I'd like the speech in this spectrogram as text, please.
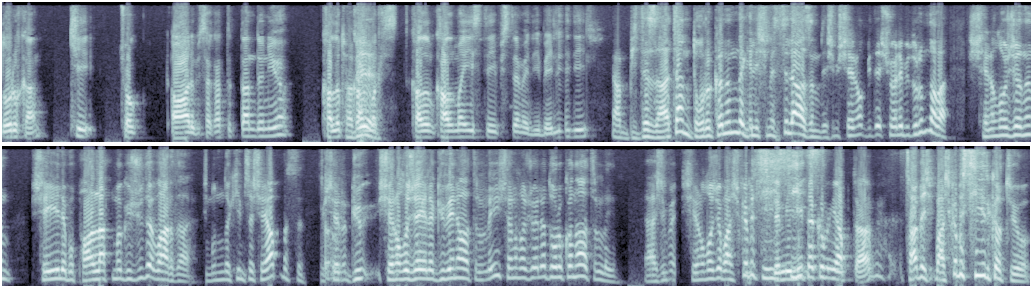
Dorukan ki çok ağır bir sakatlıktan dönüyor. Kalıp Tabii. kalmak kal, kalmayı isteyip istemediği belli değil. Ya bir de zaten Dorukan'ın da gelişmesi lazımdı. Şimdi Şenol bir de şöyle bir durum da var. Şenol Hoca'nın şeyiyle bu parlatma gücü de var da. Bunda kimse şey yapmasın. Şenol, Gü, Şenol Hoca ile Güven'i hatırlayın. Şenol Hoca ile Dorukan'ı hatırlayın. Yani şimdi Şenol Hoca başka bir sihir. milli takım yaptı abi. Tabii başka bir sihir katıyor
